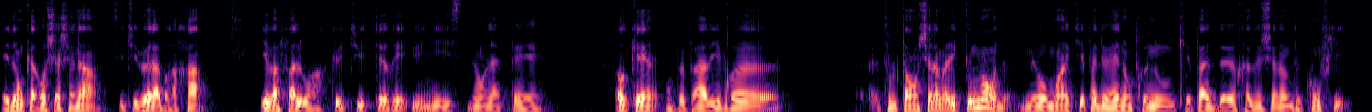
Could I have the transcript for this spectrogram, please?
Et donc, à Rosh Hashanah, si tu veux la bracha, il va falloir que tu te réunisses dans la paix. Ok, on peut pas vivre euh, tout le temps en shalom avec tout le monde, mais au moins qu'il n'y ait pas de haine entre nous, qu'il n'y ait pas de chazé shalom, de conflit.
